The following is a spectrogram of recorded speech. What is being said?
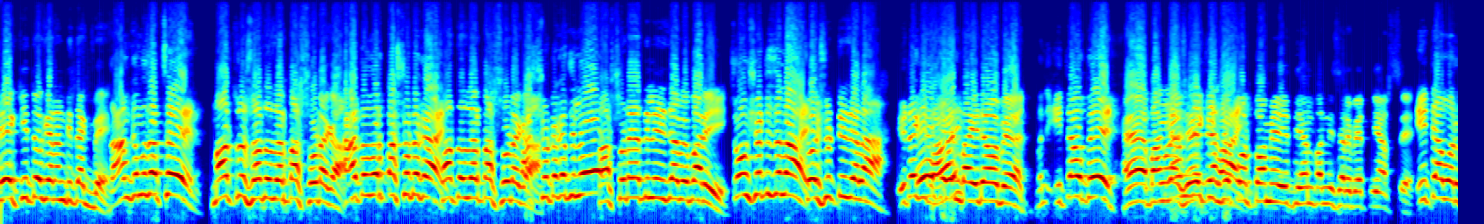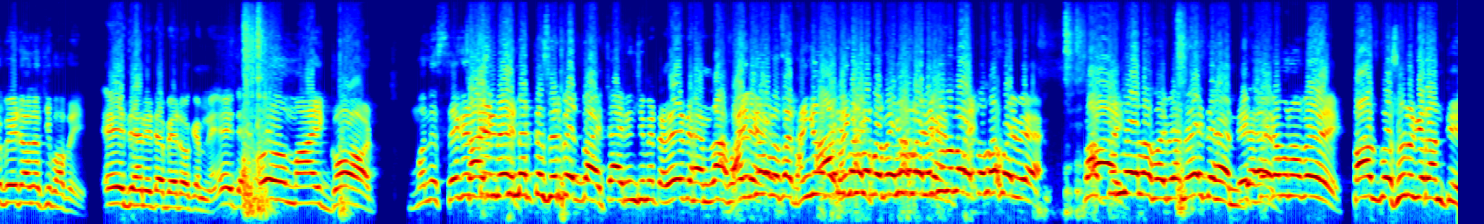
লিখিত গ্যারান্টি থাকবে। দাম কেমন যাচ্ছেন? মাত্র সাত হাজার পাঁচশো টাকা। সাত হাজার পাঁচশো টাকায়? সাত হাজার পাঁচশো টাকা। পাঁচশো টাকা দিলে? পাঁচশো টাকা দিলেই যাবে বাড়ি। চৌষট্টি জেলায়? চৌষট্টি জেলা। এটা কি ভাই? ভাই এটাও বেড মানে এটাও বেড হ্যাঁ বাংলাদেশে ভাই? প্রথম এই ধ্যান ফার্নিচারে বেড নিয়ে আসছে। এটা আবার বেড হলো কীভাবে? এই দেন এটা বেডও কেমনে? এই দেখেন ও মাই গড! মানে সেকেন্ড মেট্রেসের বেড ভাই চার ইঞ্চি মেট্রেস। এই দেখেন লাভ ভাই, ভাই, ভাঙ্গে যাবে, তো লাভ হইবে। পাঁচ ভাই। কেমন হবে? পাঁচ বছরের গ্যারান্টি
